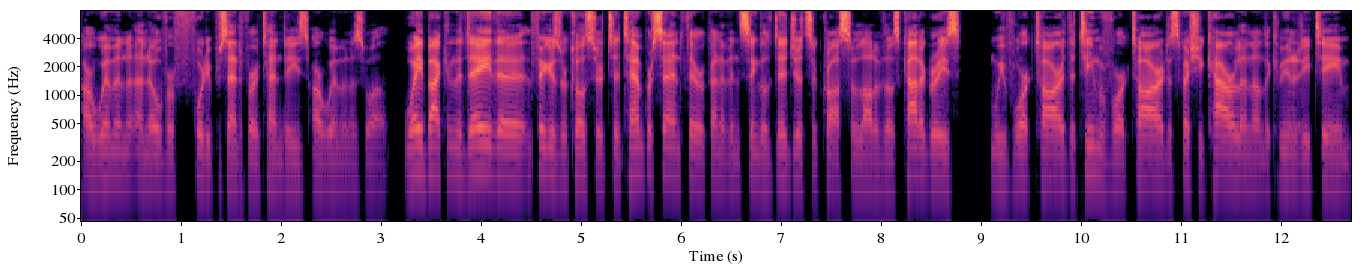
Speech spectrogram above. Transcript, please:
are women and over 40% of our attendees are women as well. Way back in the day the figures were closer to 10% they were kind of in single digits across a lot of those categories. We've worked hard the team have worked hard especially carolyn on the community team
